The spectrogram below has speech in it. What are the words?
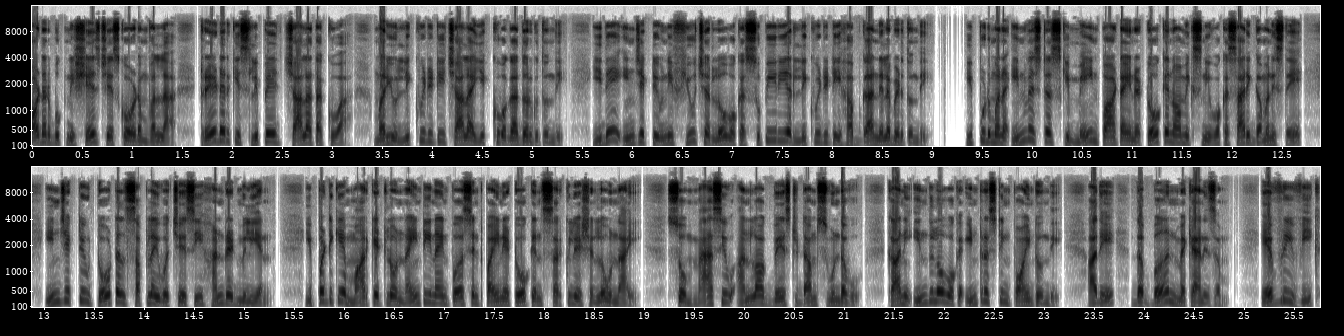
ఆర్డర్ బుక్ని షేర్ చేసుకోవడం వల్ల ట్రేడర్కి స్లిపేజ్ చాలా తక్కువ మరియు లిక్విడిటీ చాలా ఎక్కువగా దొరుకుతుంది. ఇదే ఇంజెక్టివ్ని ఫ్యూచర్లో ఒక సుపీరియర్ లిక్విడిటీ హబ్గా నిలబెడుతుంది. ఇప్పుడు మన ఇన్వెస్టర్స్కి మెయిన్ పార్ట్ అయిన టోకెనామిక్స్ని ఒకసారి గమనిస్తే ఇంజెక్టివ్ టోటల్ సప్లై వచ్చేసి హండ్రెడ్ మిలియన్. ఇప్పటికే మార్కెట్లో నైంటీ నైన్ పర్సెంట్ పైనే టోకెన్స్ సర్క్యులేషన్లో ఉన్నాయి. So massive unlock based dumps ఉండవు. కానీ ఇందులో ఒక ఇంట్రెస్టింగ్ పాయింట్ ఉంది. అదే the burn mechanism. Every week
